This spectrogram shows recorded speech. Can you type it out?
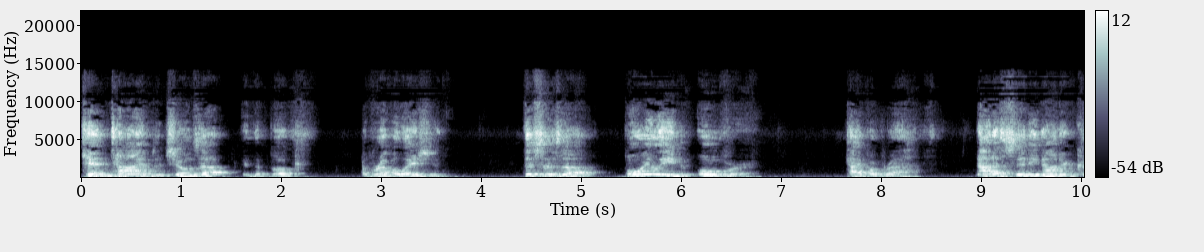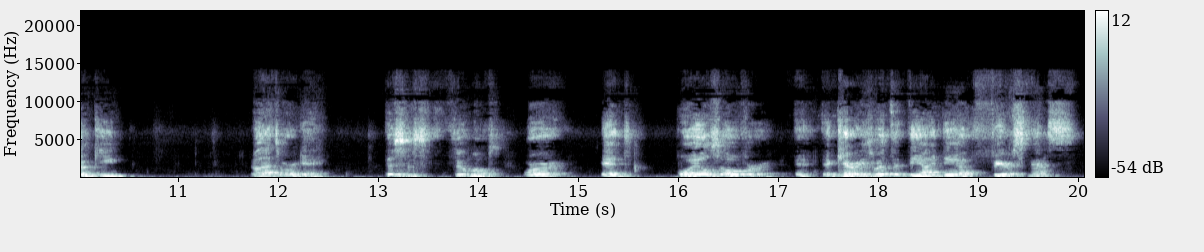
Ten times it shows up in the book of Revelation. This is a boiling over type of wrath, not a sitting on it cooking. No, that's orge. This is thumos, where it boils over. It, it carries with it the idea of fierceness,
